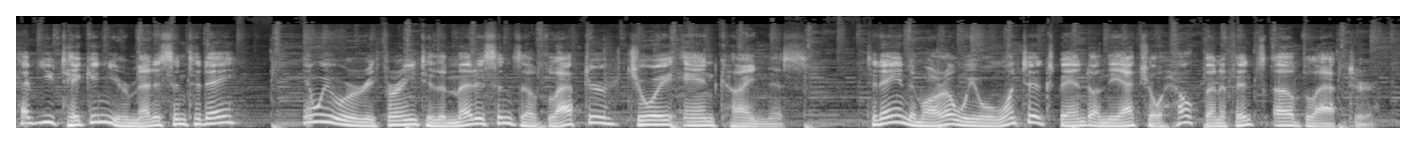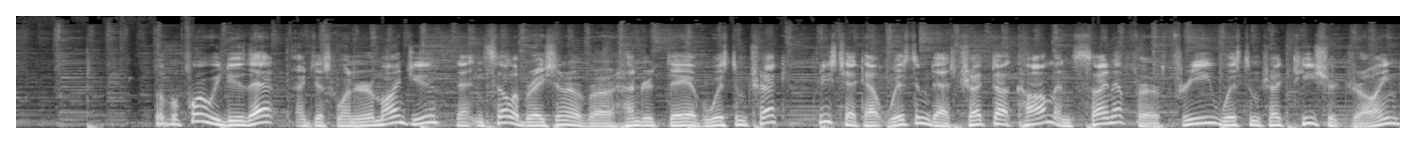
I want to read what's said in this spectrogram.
Have you taken your medicine today? And we were referring to the medicines of laughter, joy, and kindness. Today and tomorrow, we will want to expand on the actual health benefits of laughter. But before we do that, I just want to remind you that in celebration of our 100th day of Wisdom Trek, please check out wisdom-trek.com and sign up for a free Wisdom Trek t-shirt drawing,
